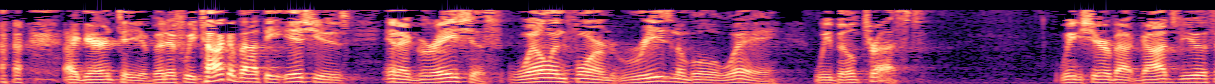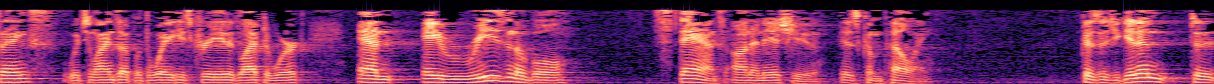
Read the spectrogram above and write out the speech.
I guarantee you. But if we talk about the issues in a gracious, well informed, reasonable way, we build trust. We share about God's view of things, which lines up with the way He's created life to work, and a reasonable stance on an issue is compelling. Because as you get into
